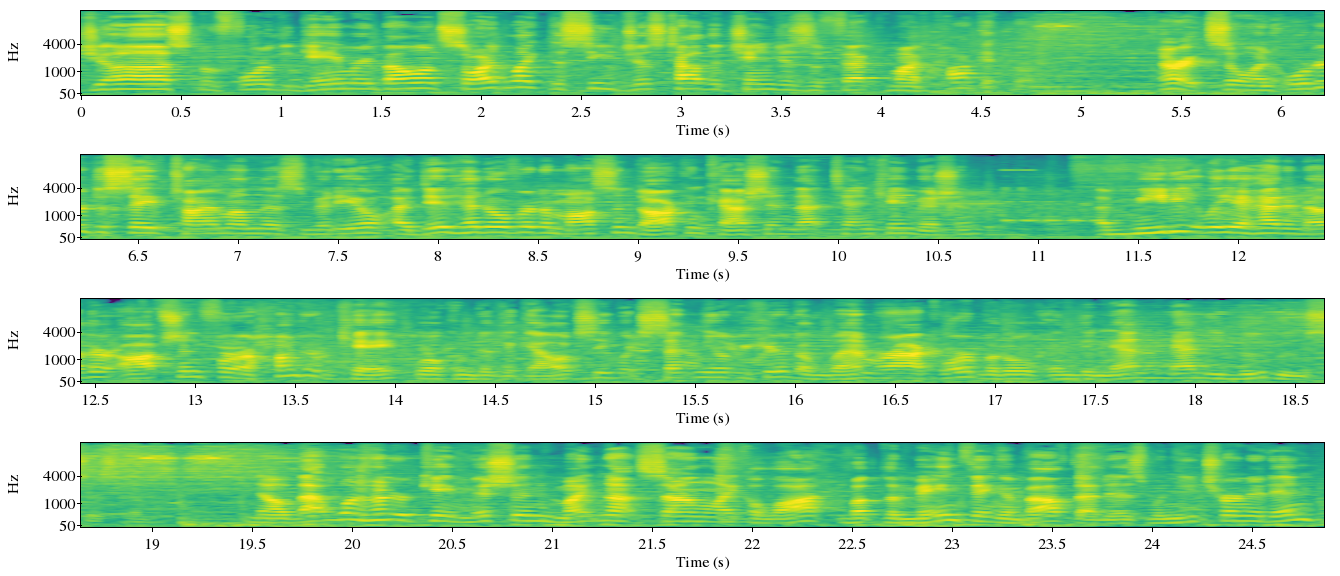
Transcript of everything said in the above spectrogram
just before the game rebalance, so I'd like to see just how the changes affect my pocketbook. Alright, so in order to save time on this video, I did head over to Mawson Dock and cash in that 10k mission. Immediately I had another option for 100k, Welcome to the Galaxy, which sent me over here to Lamrak Orbital in the Nani Nani Boo Boo system. Now that 100k mission might not sound like a lot, but the main thing about that is when you turn it in,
